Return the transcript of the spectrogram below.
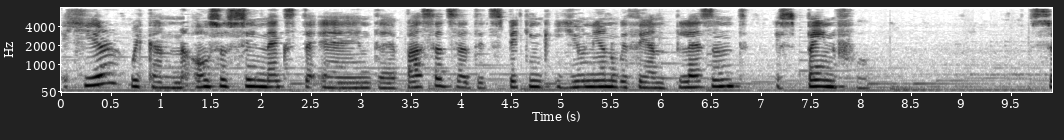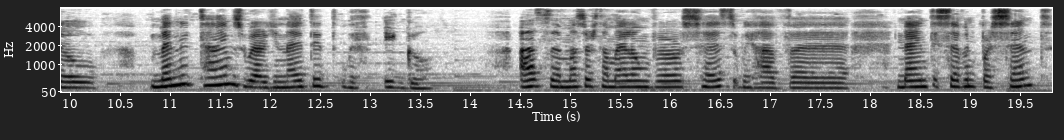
here we can also see next in the passage that it's speaking union with the unpleasant is painful. So, Many times we are united with ego. As uh, Master Aun Weor says, we have uh, 97%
